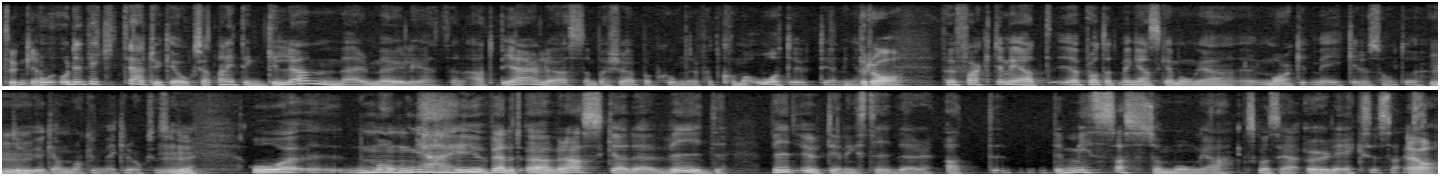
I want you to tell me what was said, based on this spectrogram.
tycker jag. Och, och det viktiga här tycker jag också att man inte glömmer möjligheten att begära lösen på köpoptioner för att komma åt utdelningen. Bra. För faktum är att jag har pratat med ganska många eh, market makers och sånt. Och Mm. Du är ju gammal market maker också. Så vidare. Och eh, många är ju väldigt överraskade vid, vid utdelningstider att det missas så många ska man säga, early exercise. Ja.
